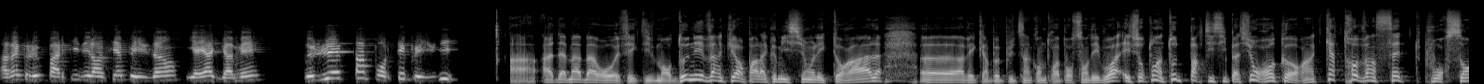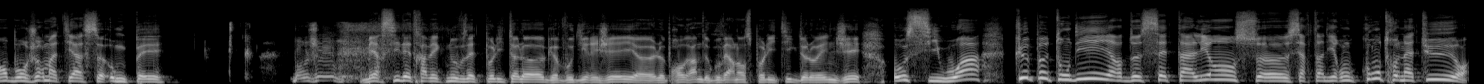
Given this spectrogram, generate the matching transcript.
avec le parti de l'ancien président Yaya Djamé ne lui ait pas porté préjudice? Adama Barrow, effectivement, donné vainqueur par la commission électorale, euh, avec un peu plus de 53% des voix, et surtout un taux de participation record, hein, 87%. Bonjour Mathias Umpe. Bonjour. Merci d'être avec nous. Vous êtes politologue. Vous dirigez euh, le programme de gouvernance politique de l'ONG OSIWA. Que peut-on dire de cette alliance, euh, certains diront contre nature,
